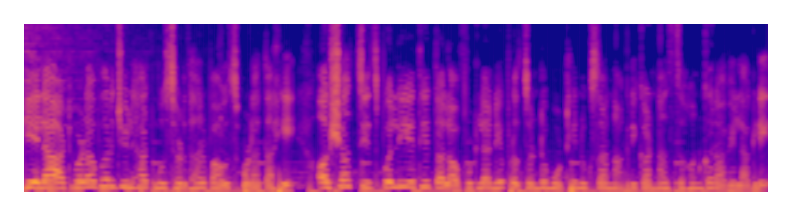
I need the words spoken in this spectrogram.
गेल्या आठवडाभर जिल्ह्यात मुसळधार पाऊस पडत आहे. अशात चिचपल्ली येथे तलाव फुटल्याने प्रचंड मोठे नुकसान नागरिकांना सहन करावे लागले.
